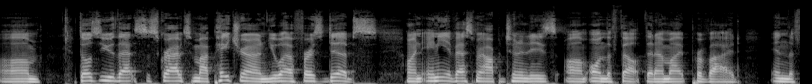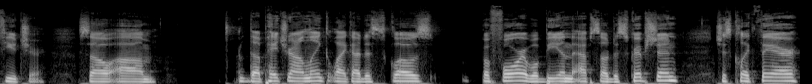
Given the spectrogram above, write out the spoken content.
Um, those of you that subscribe to my Patreon, you will have first dibs on any investment opportunities um, on the felt that I might provide in the future. So, um, the Patreon link, like I disclosed before. It will be in the episode description. Just click there.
